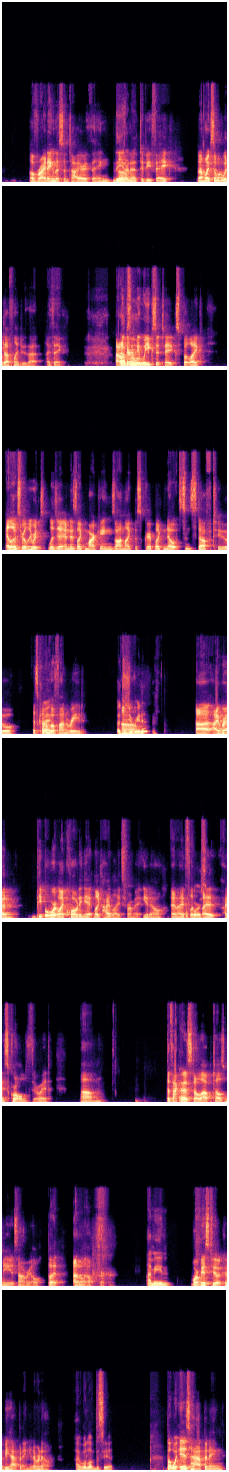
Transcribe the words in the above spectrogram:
of writing this entire thing? The um, internet. to be fake. And I'm like, someone would definitely do that, I think. I don't care how many weeks it takes, but like it looks really re- legit and there's like markings on like the script, like notes and stuff too. It's kind Right. of a fun read. Oh, did you read um, it? Uh, I read people were like quoting it, like highlights from it, you know, and I flipped. I I scrolled through it. Um, the fact that I- it's still up tells me it's not real, but I don't know. I mean, Morbius 2, it could be happening. You never know. I would love to see it. But what is happening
